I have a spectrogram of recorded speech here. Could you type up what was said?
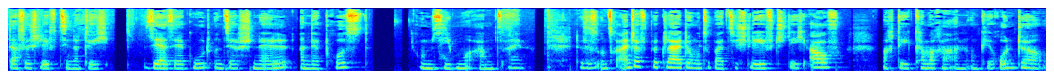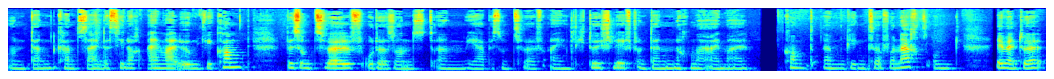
Dafür schläft sie natürlich sehr, sehr gut und sehr schnell an der Brust um 7 Uhr abends ein. Das ist unsere Einschlafbegleitung und sobald sie schläft, stehe ich auf, mache die Kamera an und gehe runter und dann kann es sein, dass sie noch einmal irgendwie kommt, bis um 12 oder sonst, ähm, ja, bis um 12 eigentlich durchschläft und dann nochmal einmal kommt ähm, gegen 12 Uhr nachts und eventuell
